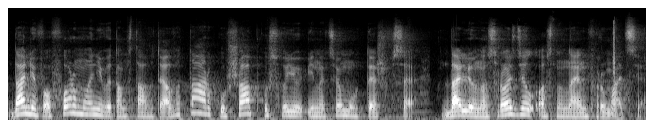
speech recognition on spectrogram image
Далі в оформленні ви там ставите аватарку, шапку свою і на цьому теж все. Далі у нас розділ Основна інформація.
